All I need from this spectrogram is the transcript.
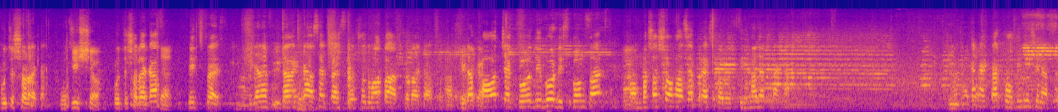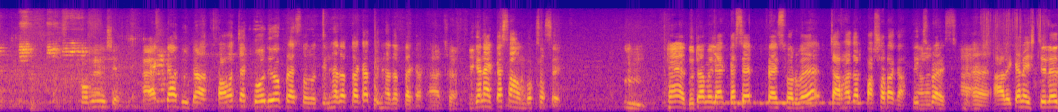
পঁচিশশো টাকা। পঁচিশশো? পঁচিশশো টাকা আচ্ছা। ফিক্স প্রাইস এখানে ফিল্টার একটা আছে প্রাইস আটশো টাকা। এটা পাওয়ার চেক করে দিব ডিসপন্সার কম্পাসার সব আছে প্রাইস করো তিন হাজার টাকা। তিন একটা কফি মেশিন আছে। কফি মেশিন একটা দুটা পাওয়ার চেক করে দিব প্রাইস করো তিন হাজার টাকা তিন হাজার টাকা। আচ্ছা। এখানে একটা সাউন্ড বক্স আছে। হুম, হ্যাঁ দুটা মিলে একটা সেট প্রাইস করবে চার হাজার পাঁচশো টাকা ফিক্স আচ্ছা। প্রাইস হ্যাঁ। হ্যাঁ আর এখানে স্টিলের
